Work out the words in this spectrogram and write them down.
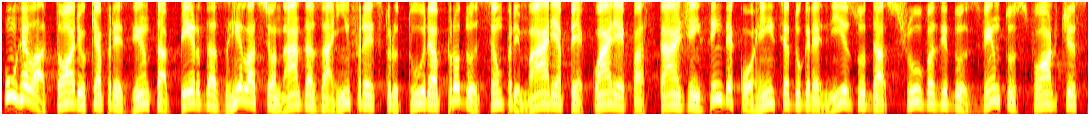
Um relatório que apresenta perdas relacionadas à infraestrutura, produção primária, pecuária e pastagens em decorrência do granizo, das chuvas e dos ventos fortes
